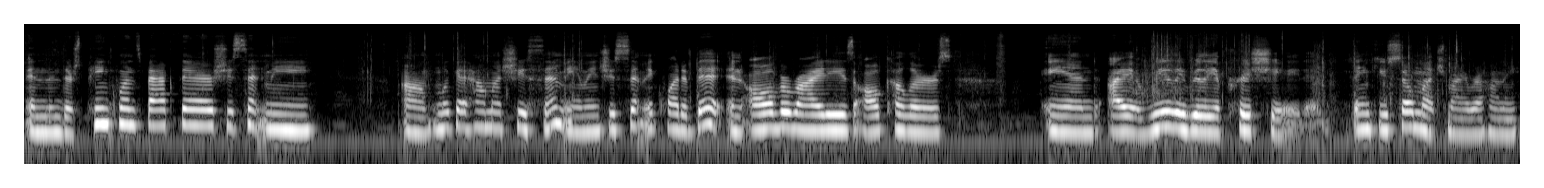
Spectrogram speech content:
and then there's pink ones back there. She sent me, um, look at how much she sent me. I mean, she sent me quite a bit in all varieties, all colors. And I really, really appreciate it. Thank you so much, Mayra, honey.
